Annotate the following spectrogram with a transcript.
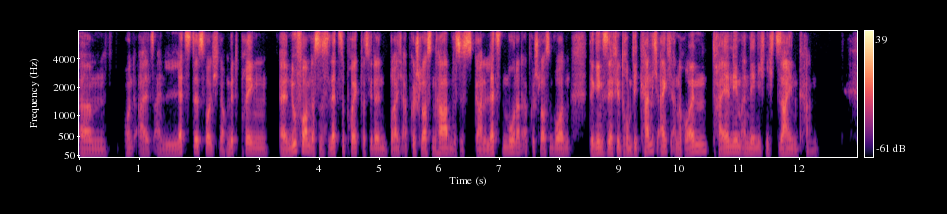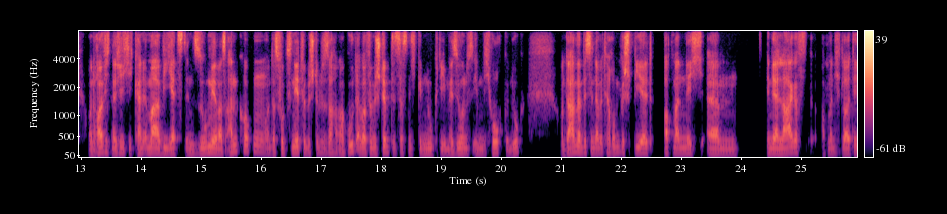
Ähm, und als ein letztes wollte ich noch mitbringen, äh, Newform, das ist das letzte Projekt, was wir da im Bereich abgeschlossen haben. Das ist gerade letzten Monat abgeschlossen worden. Da ging es sehr viel darum, wie kann ich eigentlich an Räumen teilnehmen, an denen ich nicht sein kann. Und häufig natürlich, ich kann immer wie jetzt in Zoom mir was angucken und das funktioniert für bestimmte Sachen auch gut, aber für bestimmte ist das nicht genug. Die Immersion ist eben nicht hoch genug. Und da haben wir ein bisschen damit herumgespielt, ob man nicht ähm, in der Lage, ob man nicht Leute,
